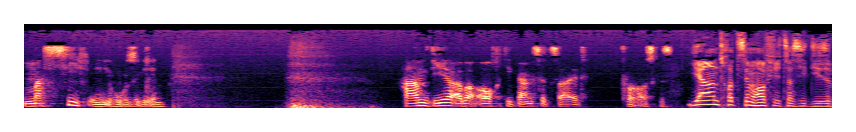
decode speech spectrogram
massiv in die Hose gehen. Haben wir aber auch die ganze Zeit vorausgesagt. Ja, und trotzdem hoffe ich, dass sie diese,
